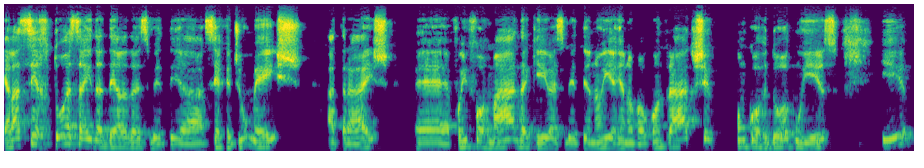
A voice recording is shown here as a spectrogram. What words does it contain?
Ela acertou a saída dela do SBT há cerca de um mês atrás, é, foi informada que o SBT não ia renovar o contrato, concordou com isso e,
